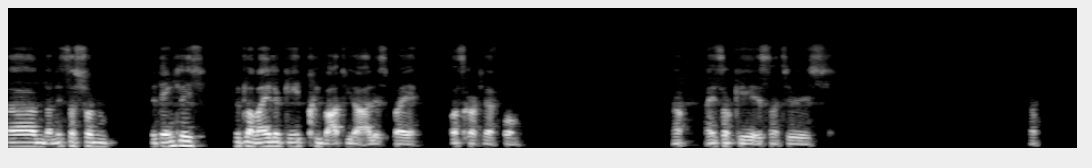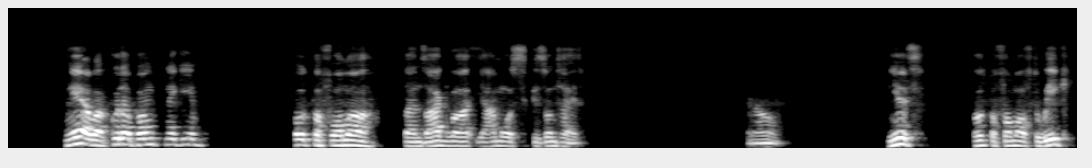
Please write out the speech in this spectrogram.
ähm, dann ist das schon bedenklich. Mittlerweile geht privat wieder alles bei Oskar Kleffbaum. Ja, Eishockey ist natürlich. Ja. Nee, aber guter Punkt, Niki. Cold Performer, dann sagen wir Jamos Gesundheit. Genau. Nils, Cold Performer of the Week.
